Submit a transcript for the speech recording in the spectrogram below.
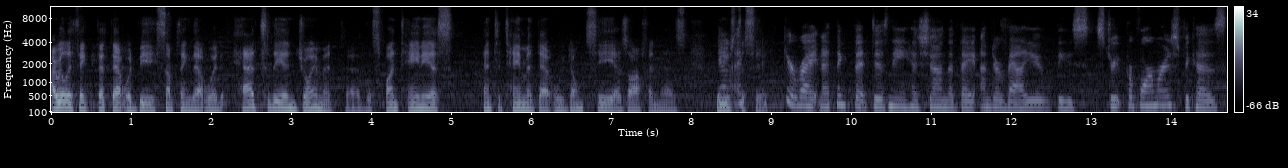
I really think that that would be something that would add to the enjoyment, uh, the spontaneous entertainment that we don't see as often as we Yeah, used I, to see. I think you're right, and I think that Disney has shown that they undervalue these street performers because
